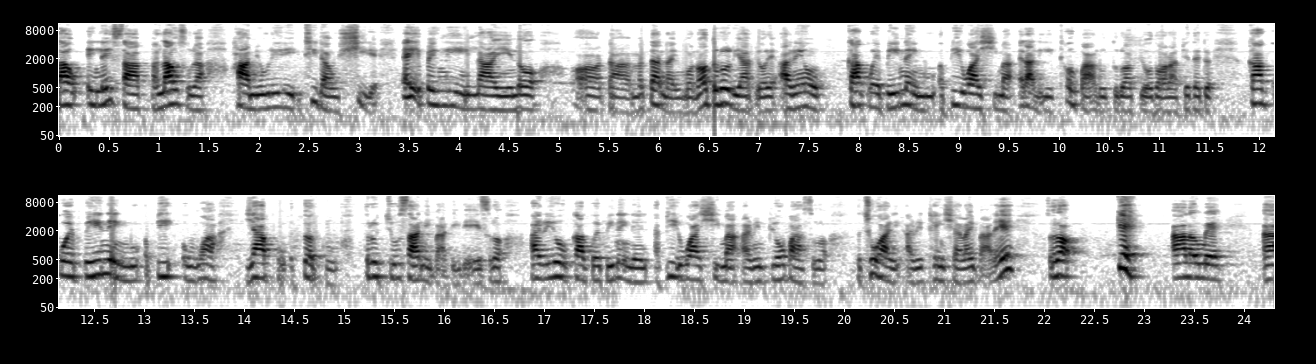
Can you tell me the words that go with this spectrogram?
လောက်အိမ်လိပ်စာဘလောက်ဆိုတာဟာမျိုးလေးတွေအထီတောင်ရှိတယ်အဲ့ဒီအပိန်းလေးလာရင်တော့အာဒါမတတ်နိုင်ဘူးပေါ့နော်သူတို့တွေကပြောတယ်အရင်ကကာကွယ်ပေးနိုင်မှုအပြည့်အဝရှိမှအဲ့ဒါလေးထုတ်ပါလို့သူတို့ကပြောသွားတာဖြစ်တဲ့အတွက်ကာကွယ်ပေးနိုင်မှုအပြည့်အဝရဖို့အတွက်ကိုသူတို့စူးစမ်းနေပါသေးတယ်ဆိုတော့အရင်ကိုကာကွယ်ပေးနိုင်တဲ့အပြည့်အဝရှိမှအရင်ပြောပါဆိုတော့တချို့ဟာတွေအရင်ထိန်ရှန်လိုက်ပါတယ်ဆိုတော့ ကဲအားလုံးပဲအာ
